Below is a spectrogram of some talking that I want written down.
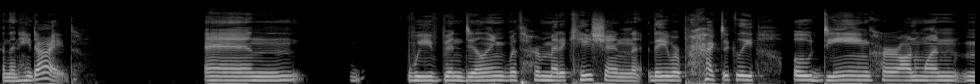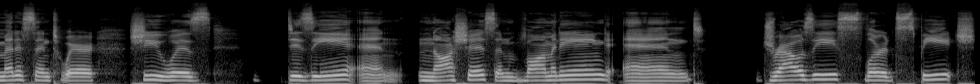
and then he died. And we've been dealing with her medication. They were practically ODing her on one medicine to where she was dizzy and nauseous and vomiting and drowsy, slurred speech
